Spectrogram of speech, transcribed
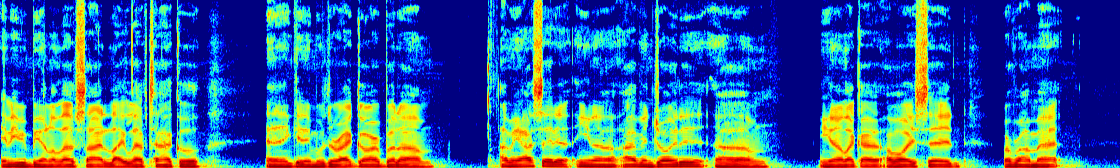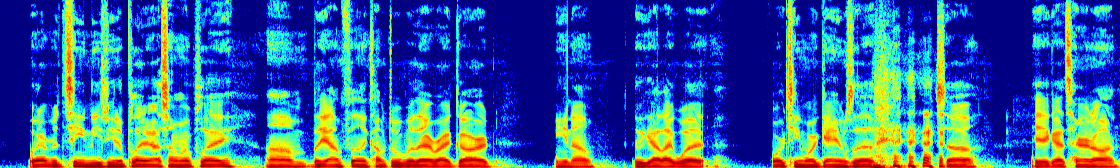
and even being on the left side, like left tackle, and then getting moved to right guard. But um, I mean, I say that you know I've enjoyed it. Um, you know, like I, I've always said, wherever I'm at, whatever the team needs me to play, that's what I'm gonna play. Um, but yeah, I'm feeling comfortable with that right guard. You know, we got like what, 14 more games left, so yeah, got turned on.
